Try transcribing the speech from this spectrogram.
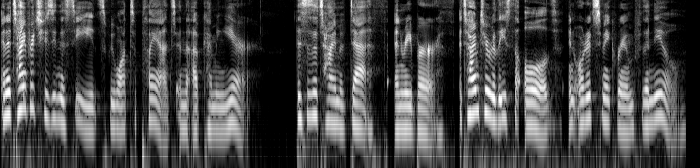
and a time for choosing the seeds we want to plant in the upcoming year. This is a time of death and rebirth, a time to release the old in order to make room for the new.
